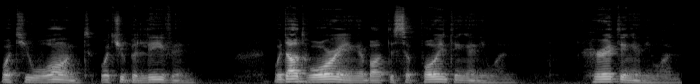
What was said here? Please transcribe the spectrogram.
what you want, what you believe in, without worrying about disappointing anyone, hurting anyone,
